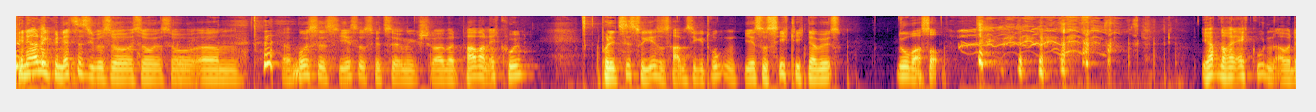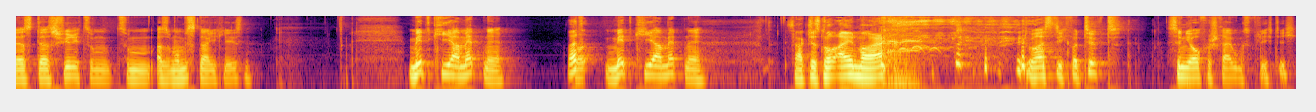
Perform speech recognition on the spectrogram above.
Keine Ahnung, ich bin letztens über so, so, so ähm, äh, Moses, Jesus-Witze irgendwie gestolpert. Ein paar waren echt cool. Polizist zu Jesus, haben sie getrunken. Jesus sichtlich nervös. Nur Wasser. ich habe noch einen echt guten, aber der ist, der ist schwierig zum, zum, also man müsste ihn eigentlich lesen. Mit Kiametne. Was? Mit Kiametne. Sag das noch einmal. Du hast dich vertippt. Sind ja auch verschreibungspflichtig.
